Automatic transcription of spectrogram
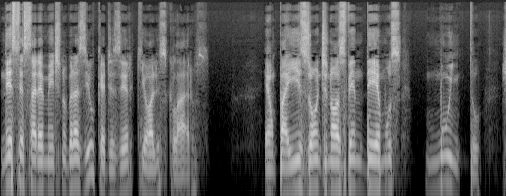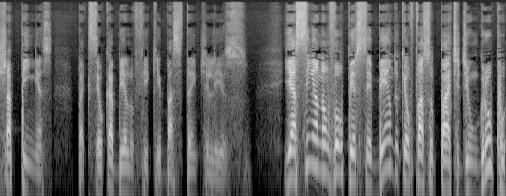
necessariamente no Brasil quer dizer que olhos claros. É um país onde nós vendemos muito chapinhas para que seu cabelo fique bastante liso. E assim eu não vou percebendo que eu faço parte de um grupo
